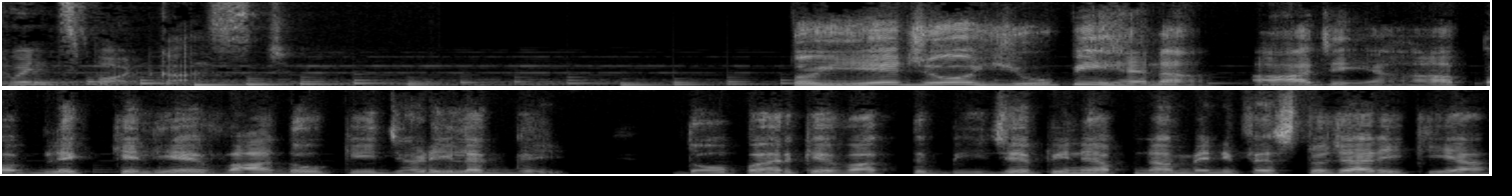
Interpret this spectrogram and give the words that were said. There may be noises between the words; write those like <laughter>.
Quince podcast तो ये जो यूपी है ना, आज यहाँ पब्लिक के लिए वादों की झड़ी लग गई। दोपहर के वक्त बीजेपी ने अपना मैनिफेस्टो जारी किया।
